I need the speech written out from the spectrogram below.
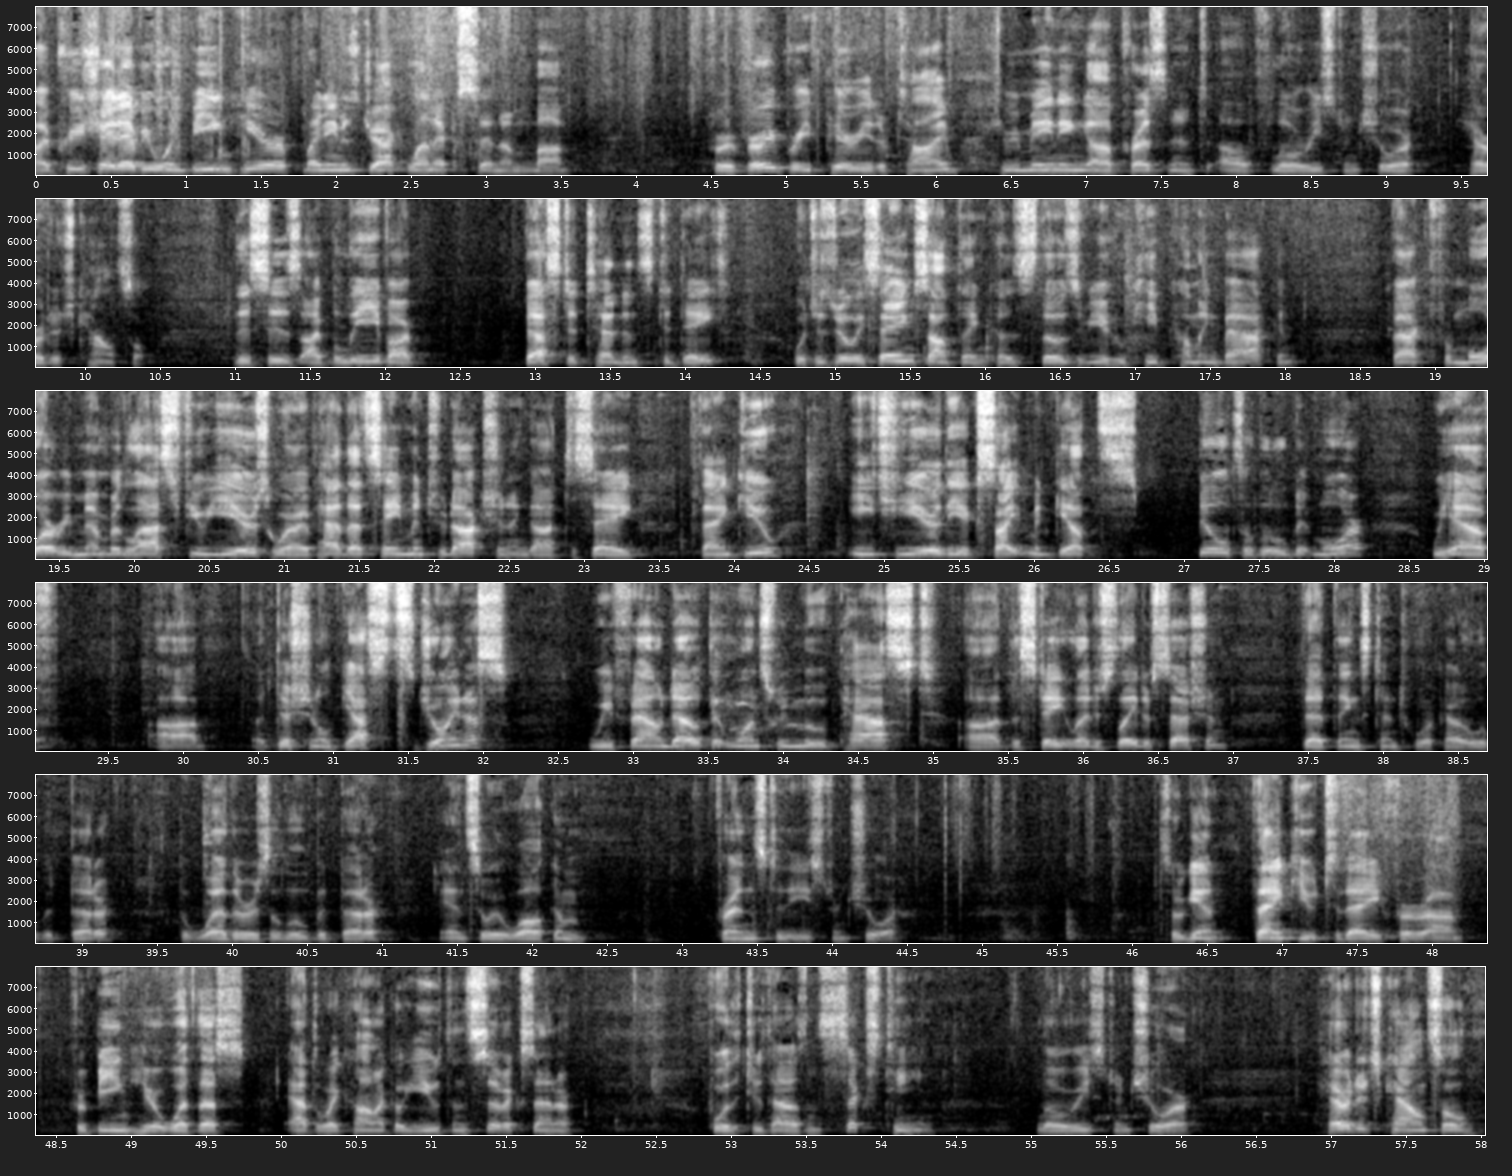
I appreciate everyone being here. My name is Jack Lennox, and I'm, um, for a very brief period of time, the remaining uh, president of Lower Eastern Shore Heritage Council. This is, I believe, our best attendance to date, which is really saying something, because those of you who keep coming back and back for more, remember the last few years where I've had that same introduction and got to say thank you. Each year, the excitement gets builds a little bit more. We have uh, additional guests join us. We found out that once we move past uh, the state legislative session, that things tend to work out a little bit better. The weather is a little bit better, and so we welcome friends to the Eastern Shore. So again, thank you today for, um, for being here with us at the Wicomico Youth and Civic Center for the 2016 Lower Eastern Shore Heritage Council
